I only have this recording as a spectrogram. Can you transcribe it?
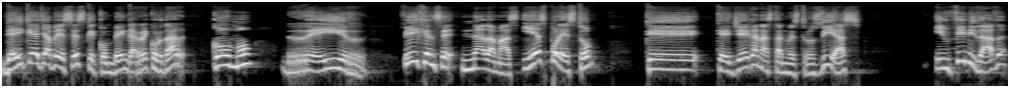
De ahí que haya veces que convenga recordar cómo reír. Fíjense nada más. Y es por esto que, que llegan hasta nuestros días infinidad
